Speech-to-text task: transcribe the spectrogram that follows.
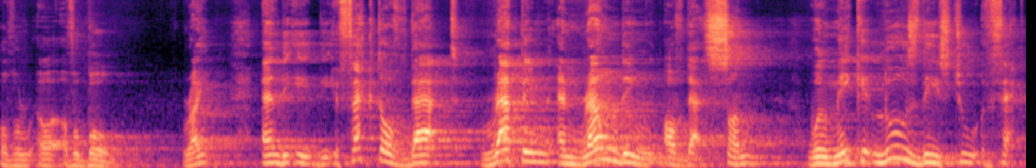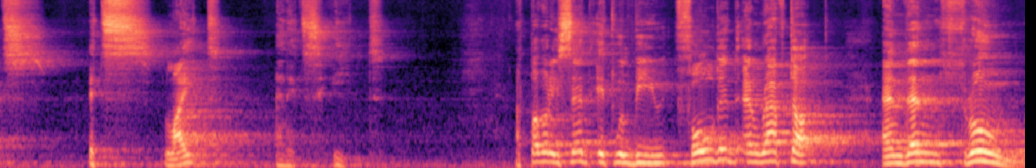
of a, uh, of a ball, right? And the, the effect of that wrapping and rounding of that sun will make it lose these two effects its light and its heat. At-Tabari said it will be folded and wrapped up and then thrown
